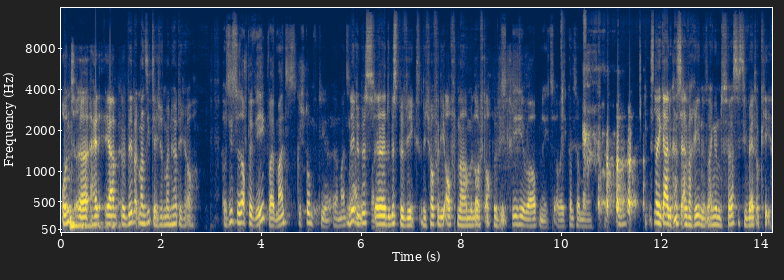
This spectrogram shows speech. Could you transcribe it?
Und äh, ja, Wilbert, man sieht dich und man hört dich auch. Aber siehst du es auch bewegt? Weil meins ist gestumpft hier. Äh, nee, du bist, äh, du bist bewegt. Und ich hoffe, die Aufnahme läuft auch bewegt. Ich sehe hier überhaupt nichts, aber ich kann es ja mal. ist doch egal, du kannst ja einfach reden. Solange du es hörst, ist die Welt okay.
